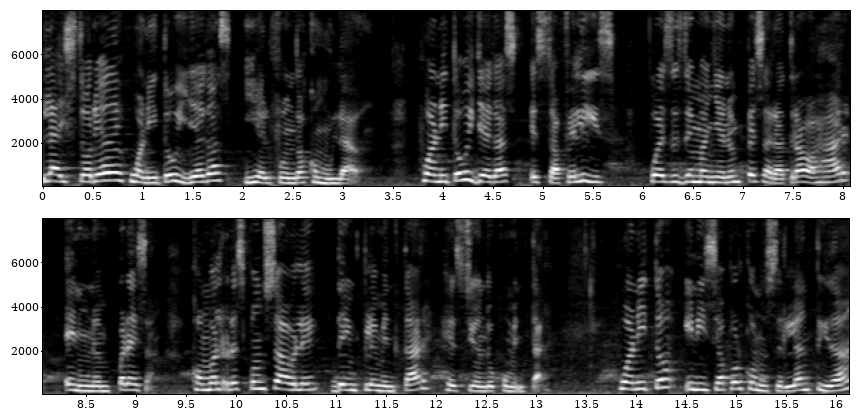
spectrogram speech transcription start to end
La historia de Juanito Villegas y el fondo acumulado. Juanito Villegas está feliz, pues desde mañana empezará a trabajar en una empresa como el responsable de implementar gestión documental. Juanito inicia por conocer la entidad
